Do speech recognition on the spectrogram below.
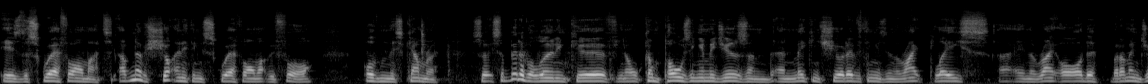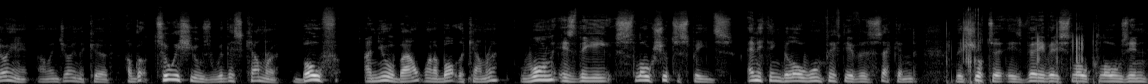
is the square format. I've never shot anything square format before other than this camera. So it's a bit of a learning curve, you know, composing images and, and making sure everything is in the right place, uh, in the right order. But I'm enjoying it. I'm enjoying the curve. I've got two issues with this camera. Both I knew about when I bought the camera. One is the slow shutter speeds. Anything below 150 of a second, the shutter is very, very slow closing.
